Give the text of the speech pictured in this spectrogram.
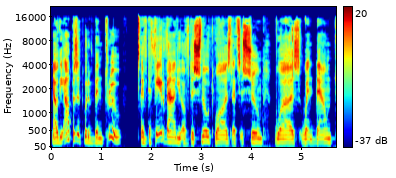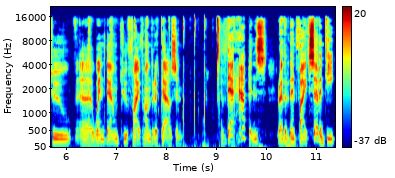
Now, the opposite would have been true if the fair value of this note was, let's assume, was went down to uh, went down to 500,000. If that happens, rather than 570,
